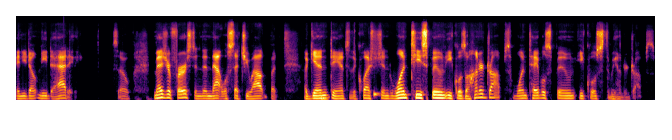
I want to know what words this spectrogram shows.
and you don't need to add any. So measure first and then that will set you out. But again, to answer the question, one teaspoon equals 100 drops, one tablespoon equals 300 drops.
